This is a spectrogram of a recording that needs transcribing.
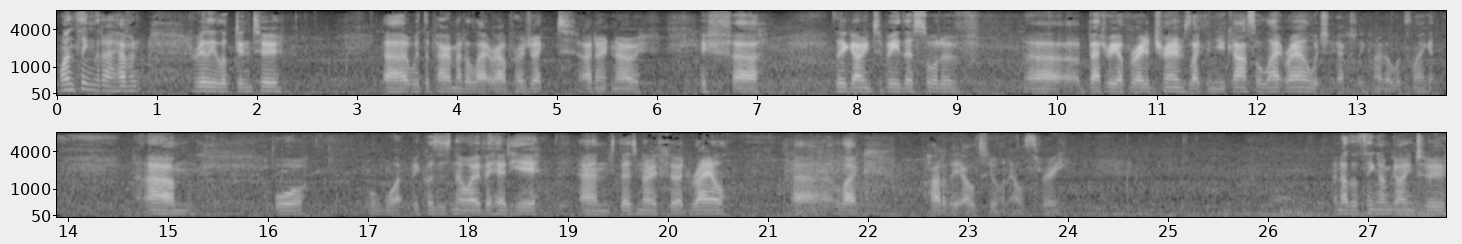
One thing that I haven't really looked into uh, with the Parramatta Light Rail project, I don't know if uh, they're going to be the sort of uh, battery operated trams like the Newcastle Light Rail, which actually kind of looks like it. Um, or or what because there's no overhead here and there's no third rail uh, like part of the L2 and L3. Another thing I'm going to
